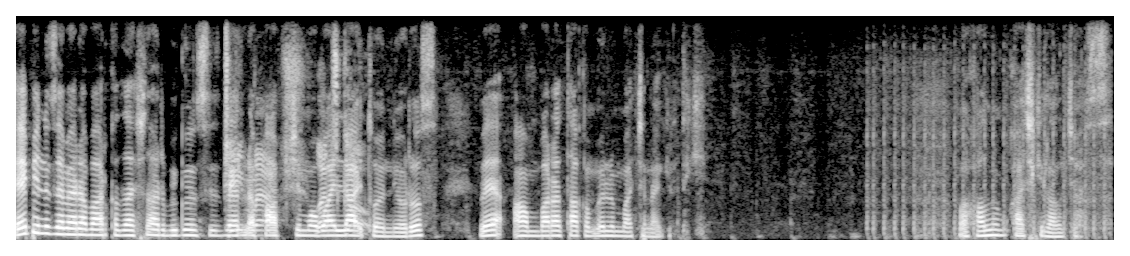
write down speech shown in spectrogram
Hepinize merhaba arkadaşlar. Bugün sizlerle Team PUBG match, Mobile let's Lite go. oynuyoruz ve Ambara takım ölüm maçına girdik. Bakalım kaç kill alacağız.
